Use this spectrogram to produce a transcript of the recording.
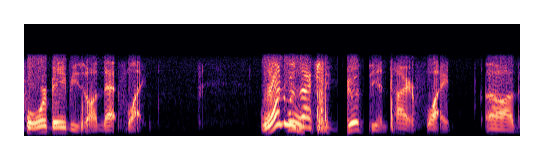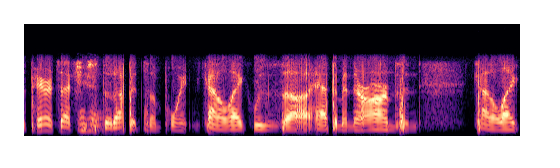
four babies on that flight. One was Hmm. actually good the entire flight. Uh, the parents actually Mhm. stood up at some point and kind of like was uh, had them in their arms and kind of like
